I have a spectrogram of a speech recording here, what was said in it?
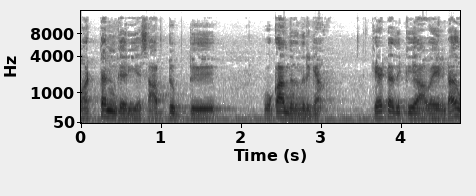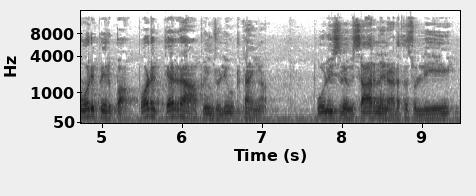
மட்டன் கறியை சாப்பிட்டுவிட்டு உட்காந்துருந்துருக்கேன் கேட்டதுக்கு அவன் என்கிட்ட ஓடி போயிருப்பா. போட தேடுறா அப்படின்னு சொல்லி விட்டுட்டாங்களாம். போலீஸில் விசாரணை நடத்த சொல்லி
